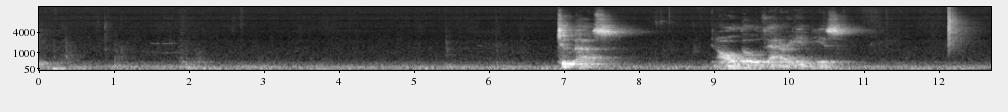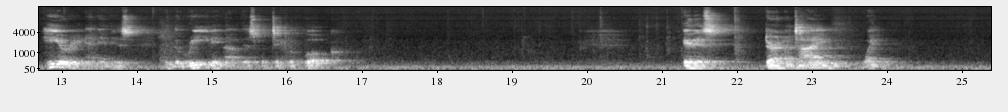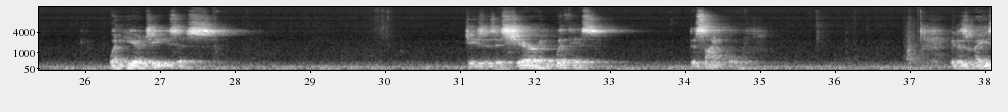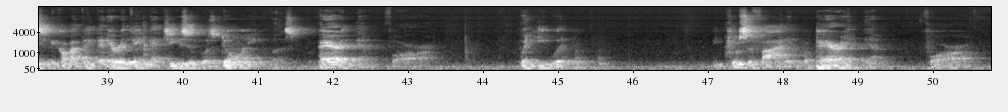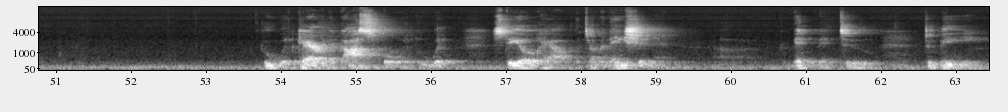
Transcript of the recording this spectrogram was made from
to us and all those that are in his hearing and in his in the reading of this particular book. It is during a time when when here Jesus Jesus is sharing with his disciples. It is amazing because I think that everything that Jesus was doing was preparing them for when he would be crucified and preparing them for who would carry the gospel and who would still have determination and uh, commitment to to be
